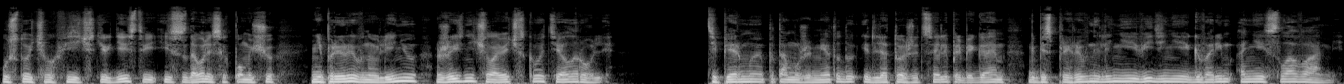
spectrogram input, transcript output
устойчивых физических действий и создавали с их помощью непрерывную линию жизни человеческого тела роли. Теперь мы по тому же методу и для той же цели прибегаем к беспрерывной линии видения и говорим о ней словами.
